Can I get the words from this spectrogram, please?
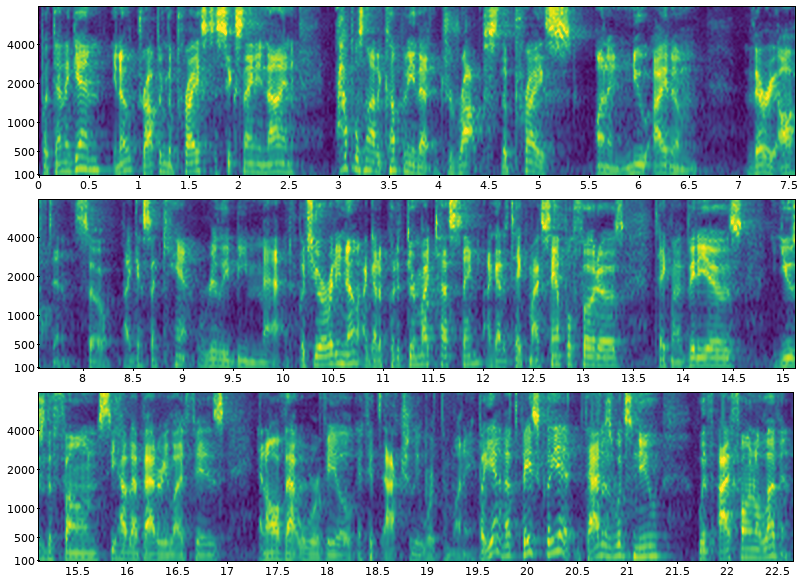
But then again, you know, dropping the price to 699, Apple's not a company that drops the price on a new item very often. So I guess I can't really be mad. But you already know, I gotta put it through my testing. I gotta take my sample photos, take my videos, use the phone, see how that battery life is, and all of that will reveal if it's actually worth the money. But yeah, that's basically it. That is what's new with iPhone 11.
